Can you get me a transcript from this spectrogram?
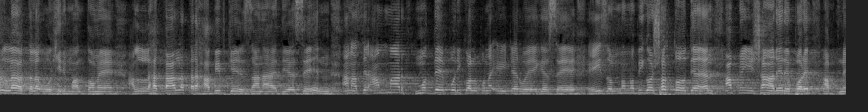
আল্লাহ তালা ওহির মাধ্যমে আল্লাহ তাআলা তার হাবিবকে জানায় দিয়েছেন, আনাসের আম্মার মধ্যে পরিকল্পনা এইটা রয়ে গেছে। এই জন্য নবীগ শর্ত দেন, আপনি ইশারের পরে আপনি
